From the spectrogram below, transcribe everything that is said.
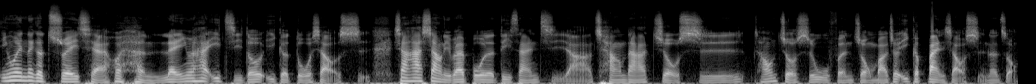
因为那个追起来会很累，因为它一集都一个多小时。像他上礼拜播的第三集啊，长达九十，好像九十五分钟吧，就一个半小时那种，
